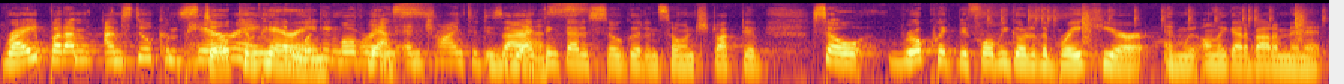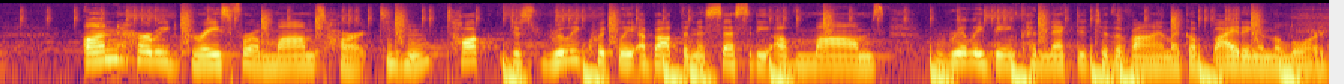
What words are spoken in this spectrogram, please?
Right? But I'm, I'm still comparing, comparing. and looking over Yes. and, and trying to desire. I think Yes. that is so good and so instructive. So, real quick, before we go to the break here, and we only got about a minute. Unhurried grace for a mom's heart. Mm-hmm. Talk just really quickly about the necessity of moms really being connected to the vine, like abiding in the Lord.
